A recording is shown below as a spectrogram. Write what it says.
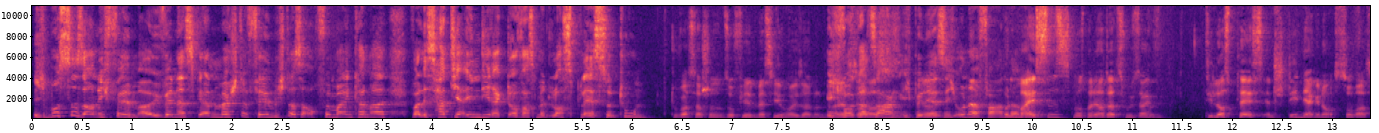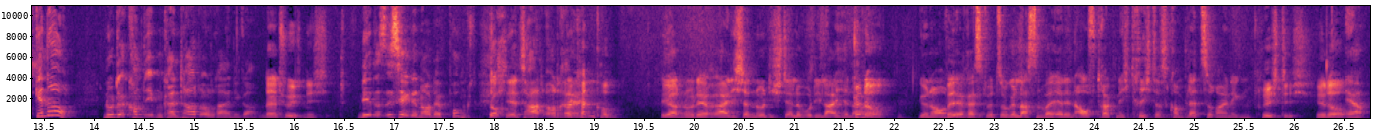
Ich muss das auch nicht filmen, aber wenn er es gerne möchte, filme ich das auch für meinen Kanal, weil es hat ja indirekt auch was mit Lost Place zu tun. Du warst ja schon in so vielen Messi-Häusern und Ich wollte gerade sagen, ich bin Ja. jetzt nicht unerfahren. Und darin. meistens muss man ja auch dazu sagen, die Lost Plays entstehen ja genau aus sowas. Genau. Nur da kommt eben kein Tatortreiniger. Nein, natürlich nicht. Nee, das ist ja genau der Punkt. Doch, der Tatort Der kann kommen. Ja, nur der reinigt dann nur die Stelle, wo die Leiche lag. Genau. Genau, und Weil- der Rest wird so gelassen, weil er den Auftrag nicht kriegt, das komplett zu reinigen. Richtig, genau. Ja.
